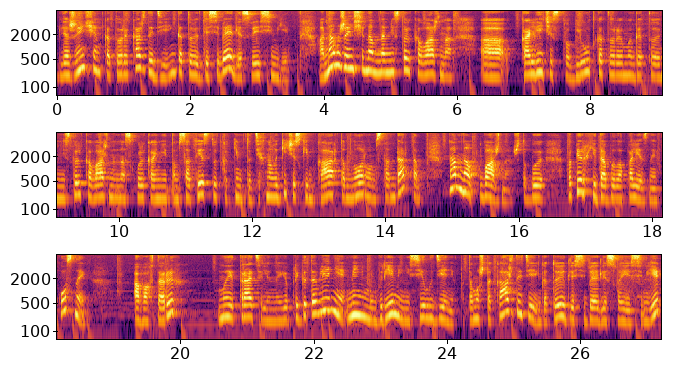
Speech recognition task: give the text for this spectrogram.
для женщин, которые каждый день готовят для себя и для своей семьи. А нам, женщинам, нам не столько важно э, количество блюд, которые мы готовим, не столько важно, насколько они там соответствуют каким-то технологическим картам, нормам, стандартам. Нам важно, чтобы, во-первых, еда была полезной и вкусной, а во-вторых, мы тратили на ее приготовление минимум времени, сил и денег, потому что каждый день готовить для себя и для своей семьи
